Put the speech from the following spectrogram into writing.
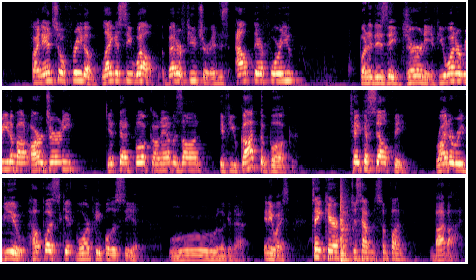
financial freedom, legacy wealth, a better future. It is out there for you, but it is a journey. If you want to read about our journey, get that book on Amazon. If you got the book, take a selfie, write a review, help us get more people to see it. Ooh, look at that. Anyways, take care. Just having some fun. Bye bye.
